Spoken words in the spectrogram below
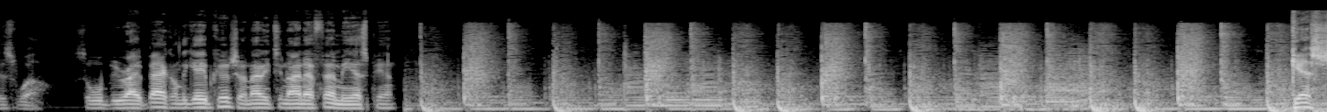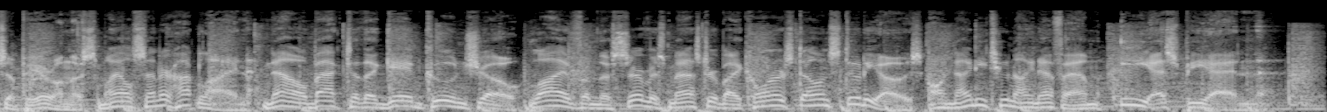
as well. So we'll be right back on the Gabe Kuhn Show, 92.9 FM, ESPN. Guests appear on the Smile Center hotline. Now back to the Gabe Kuhn Show, live from the Service Master by Cornerstone Studios on 92.9 FM ESPN.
